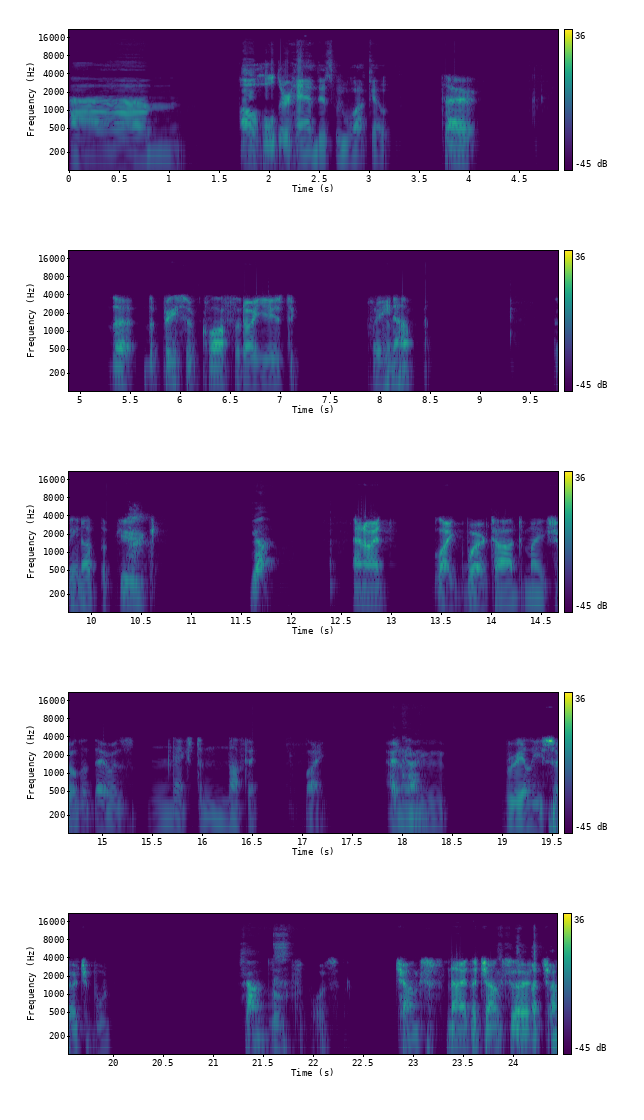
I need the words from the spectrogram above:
Um, I'll hold her hand as we walk out. So, the the piece of cloth that I used to clean up clean up the puke, yep. and I like worked hard to make sure that there was next to nothing, like only Okay. really searchable Chunks. look chunks. No, the chunks are. Chunks Oh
